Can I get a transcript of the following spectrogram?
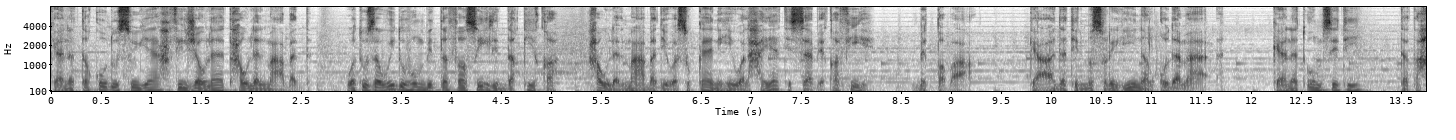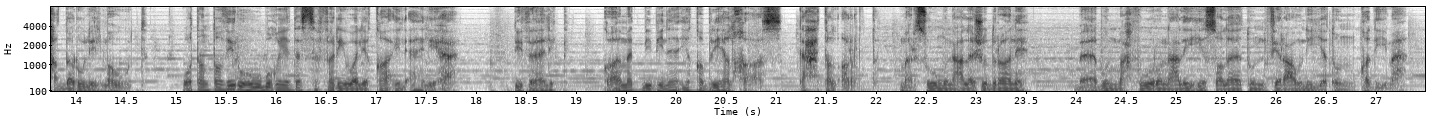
كانت تقود السياح في الجولات حول المعبد وتزودهم بالتفاصيل الدقيقة حول المعبد وسكانه والحياة السابقة فيه. بالطبع كعادة المصريين القدماء كانت أم سيتي تتحضر للموت وتنتظره بغية السفر ولقاء الآلهة. لذلك قامت ببناء قبرها الخاص تحت الأرض مرسوم على جدرانه باب محفور عليه صلاة فرعونية قديمة.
